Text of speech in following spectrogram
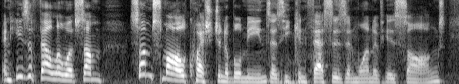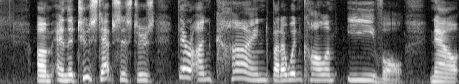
And he's a fellow of some some small questionable means, as he confesses in one of his songs. Um, and the two stepsisters, they're unkind, but I wouldn't call them evil. Now,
